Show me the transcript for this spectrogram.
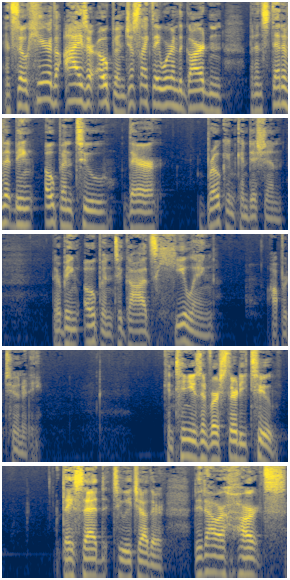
And so here the eyes are open, just like they were in the garden, but instead of it being open to their broken condition, they're being open to God's healing opportunity. Continues in verse 32. They said to each other, Did our hearts,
